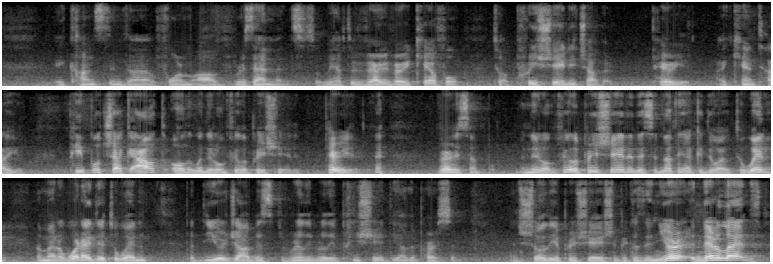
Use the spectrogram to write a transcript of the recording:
a constant uh, form of resentment. So we have to be very, very careful to appreciate each other, period. I can't tell you. People check out only when they don't feel appreciated, period. very simple. When they don't feel appreciated, they said nothing I could do to win, no matter what I do to win. But your job is to really, really appreciate the other person and show the appreciation because in your in their lens,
